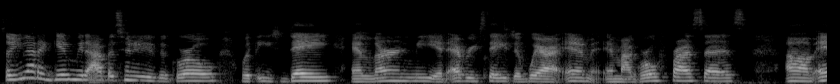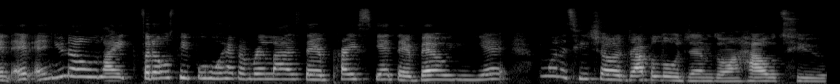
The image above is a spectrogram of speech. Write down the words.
So you got to give me the opportunity to grow with each day and learn me at every stage of where I am in my growth process. Um, and, and, and you know, like for those people who haven't realized their price yet, their value yet, I want to teach y'all, drop a little gems on how to,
